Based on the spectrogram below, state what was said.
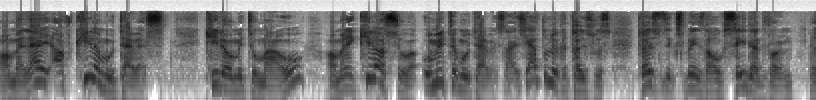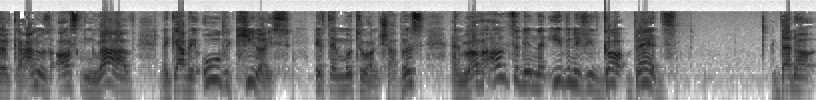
Amalei af kilo muteres. Kilo mitu ma'u. Amalei kilo surah. Umita muteres. So you have to look at Tosfos. Tosfos explains the whole Seder Dvorim. Kahana was asking Rav, Legabe, all the kilos, if they're mutter on Shabbos, and Rav answered him that even if you've got beds, that are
